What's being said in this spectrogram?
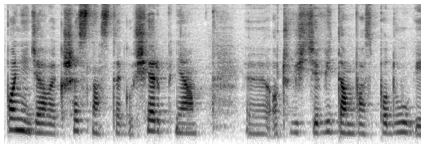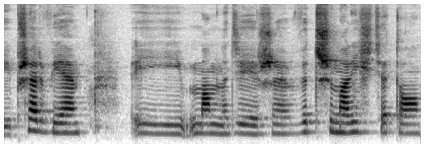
poniedziałek 16 sierpnia. Y, Oczywiście witam Was po długiej przerwie i mam nadzieję, że wytrzymaliście to.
